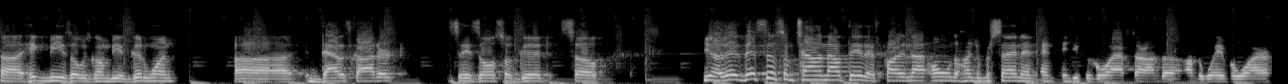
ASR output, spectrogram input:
uh, Higbee is always going to be a good one. Uh, Dallas Goedert is also good. So, you know, there, there's still some talent out there that's probably not owned 100, percent and, and you could go after on the on the waiver wire.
